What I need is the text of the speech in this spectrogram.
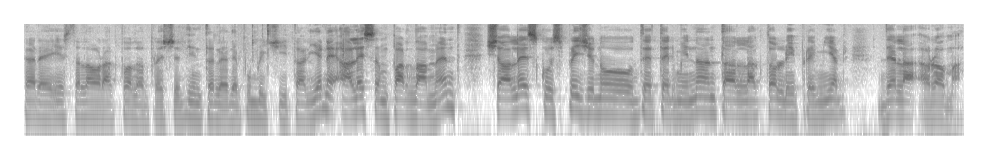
care este la ora actuală președintele Republicii Italiene, ales în Parlament și ales cu sprijinul determinant al actualului premier de la Roma.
